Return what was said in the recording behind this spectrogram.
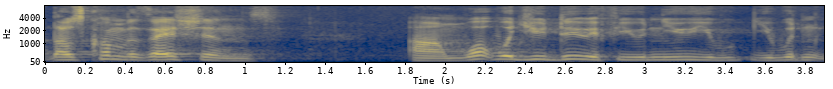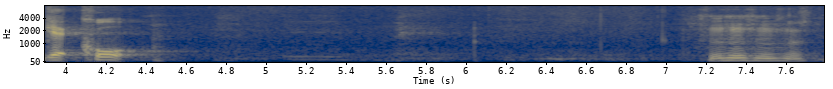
those conversations um, what would you do if you knew you, you wouldn't get caught?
